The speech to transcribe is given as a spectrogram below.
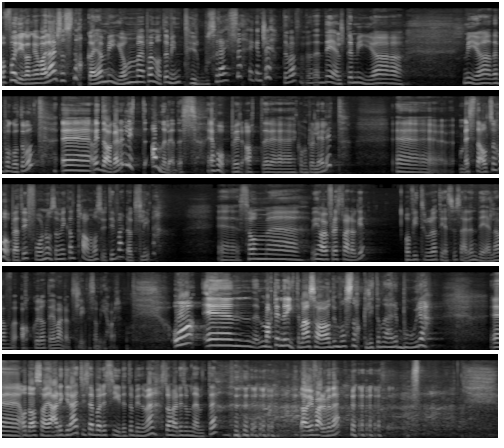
Og Forrige gang jeg var her, så snakka jeg mye om på en måte min trosreise. egentlig. Det var, jeg delte mye, mye av det på godt og vondt. Eh, og i dag er det litt annerledes. Jeg håper at dere kommer til å le litt. Eh, mest av alt så håper jeg at vi får noe som vi kan ta med oss ut i hverdagslivet. Eh, som, eh, vi har jo flest hverdager. Og vi tror at Jesus er en del av akkurat det hverdagslivet som vi har. Og eh, Martin ringte meg og sa du må snakke litt om det her bordet. Eh, og da sa jeg er det greit hvis jeg bare sier det til å begynne med. Så har jeg liksom nevnt det. da er vi ferdig med det.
